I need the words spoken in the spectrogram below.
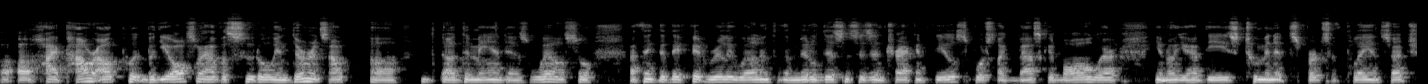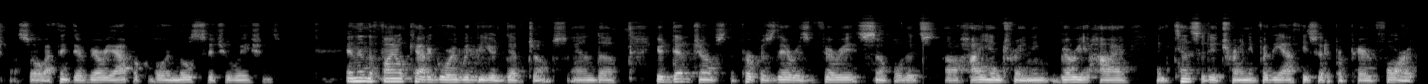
a high power output, but you also have a pseudo endurance out, uh, uh, demand as well. So I think that they fit really well into the middle distances in track and field sports like basketball, where you know you have these two minute spurts of play and such. So I think they're very applicable in those situations. And then the final category would be your depth jumps. And uh, your depth jumps, the purpose there is very simple. It's uh, high end training, very high intensity training for the athletes that are prepared for it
